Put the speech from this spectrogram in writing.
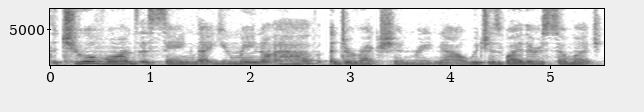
The Two of Wands is saying that you may not have a direction right now, which is why there's so much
